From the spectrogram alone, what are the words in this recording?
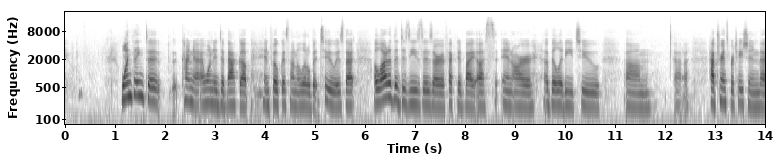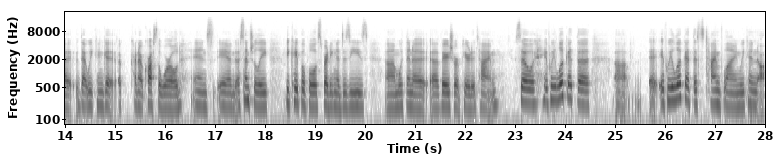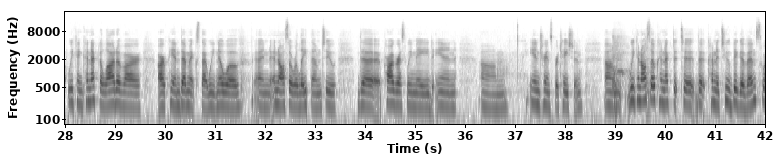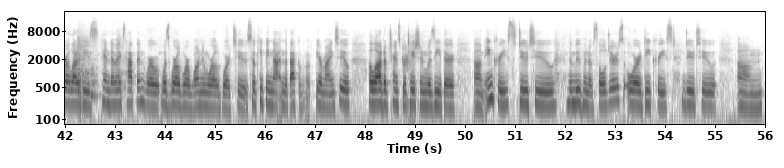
one thing to kind of I wanted to back up and focus on a little bit too is that a lot of the diseases are affected by us and our ability to um, uh, have transportation that, that we can get uh, kind of across the world and, and essentially be capable of spreading a disease um, within a, a, very short period of time. So if we look at the uh, if we look at this timeline, we can we can connect a lot of our our pandemics that we know of, and and also relate them to the progress we made in um, in transportation. Um, we can also connect it to the kind of two big events where a lot of these pandemics happened, where was World War One and World War Two. So keeping that in the back of your mind too, a lot of transportation was either um, increased due to the movement of soldiers or decreased due to um,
